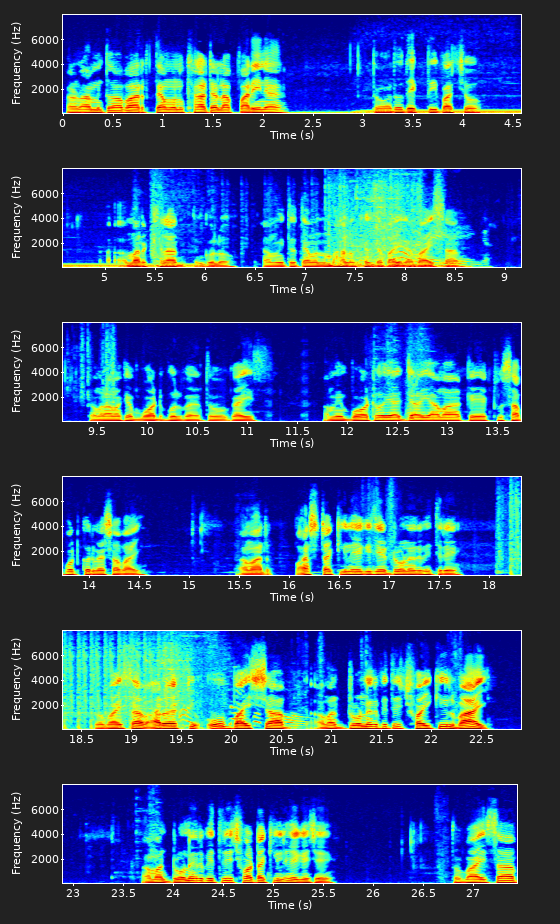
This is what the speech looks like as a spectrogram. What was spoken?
কারণ আমি তো আবার তেমন খেলা টেলা পারি না। তোমরা তো দেখতেই পাচ্ছ। আমার খেলাগুলো। আমি তো তেমন ভালো খেলতে পারি না ভাই সাহ তোমরা আমাকে বট বলবে তো গাইস আমি বট হয়ে যাই, আমাকে একটু সাপোর্ট করবে সবাই। আমার পাঁচটা কিল হয়ে গেছে ড্রোনের ভিতরে। তো ভাই সাহেব আরও একটি, ও ভাই সাহেব আমার ড্রোনের ভিতরে ছয় কিল ভাই। আমার ড্রোনের ভিতরে ছটা কিল হয়ে গেছে। তো ভাই সাহেব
